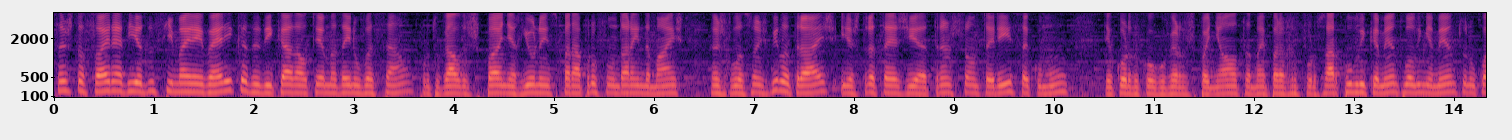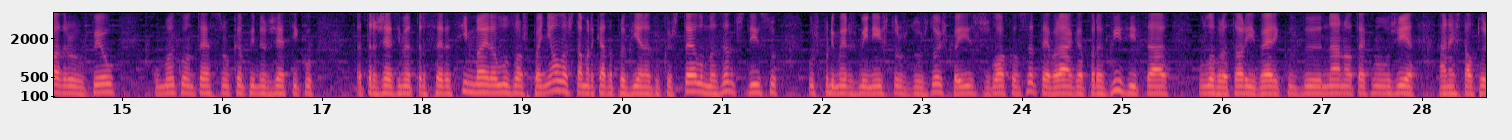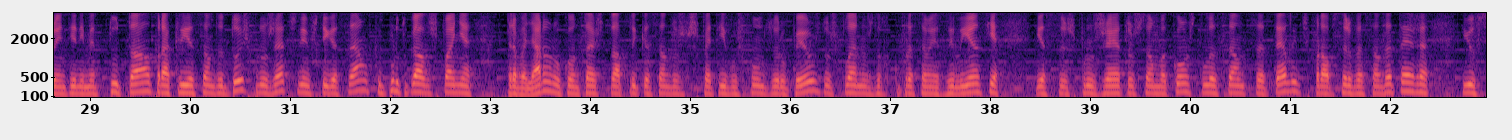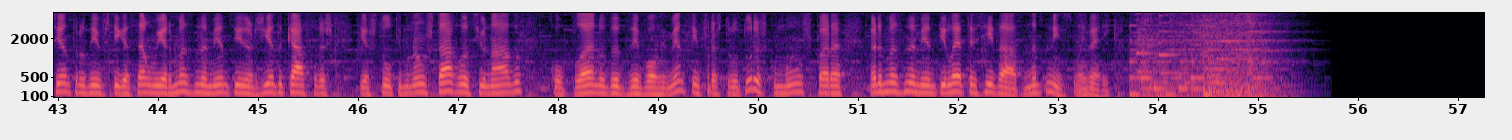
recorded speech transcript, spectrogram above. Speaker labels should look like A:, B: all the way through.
A: Sexta-feira é dia de Cimeira Ibérica, dedicada ao tema da inovação. Portugal e Espanha reúnem-se para aprofundar ainda mais as relações bilaterais e a estratégia transfronteiriça comum, de acordo com o governo espanhol, também para reforçar publicamente o alinhamento no quadro europeu, como acontece no campo energético a 33ª Cimeira Luso-Espanhola está marcada para Viana do Castelo, mas antes disso, os primeiros ministros dos dois países deslocam-se até Braga para visitar o Laboratório Ibérico de Nanotecnologia. Há nesta altura entendimento total para a criação de dois projetos de investigação que Portugal e Espanha trabalharam no contexto da aplicação dos respectivos fundos europeus, dos planos de recuperação e resiliência. Esses projetos são uma constelação de satélites para a observação da Terra e o Centro de Investigação e Armazenamento de Energia de Cáceres. Este último não está relacionado com o Plano de Desenvolvimento de Infraestruturas Comuns para Armazenamento de Eletricidade na Península Ibérica.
